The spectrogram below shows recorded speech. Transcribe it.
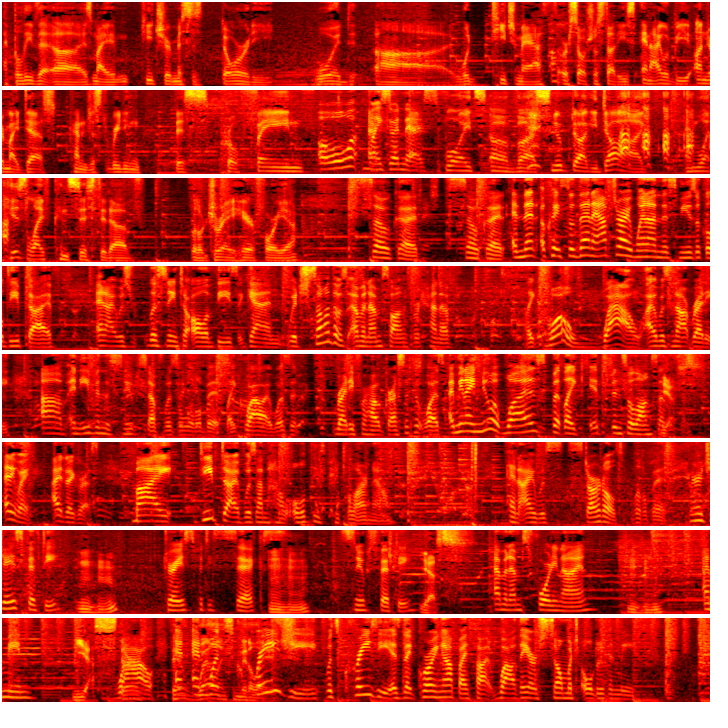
I believe that uh, as my teacher, Mrs. Doherty, would uh, would teach math or social studies, and I would be under my desk, kind of just reading this profane. Oh my ex- goodness. Exploits of uh, Snoop Doggy Dogg and what his life consisted of. Little Dre here for you. So good. So good. And then, okay, so then after I went on this musical deep dive and I was listening to all of these again, which some of those Eminem songs were kind of like, whoa, wow, I was not ready. Um, and even the Snoop stuff was a little bit like, wow, I wasn't ready for how aggressive it was. I mean, I knew it was, but like, it's been so long since. Yes. Anyway, I digress. My deep dive was on how old these people are now. And I was startled a little bit. Mary J's 50. Mm-hmm. Dre's 56. Mm-hmm. Snoop's 50. Yes. Eminem's 49. I mean, Yes. they're- wow. They're, and and well what's middle age. crazy, what's crazy is that growing up, I thought, wow, they are so much older than me.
